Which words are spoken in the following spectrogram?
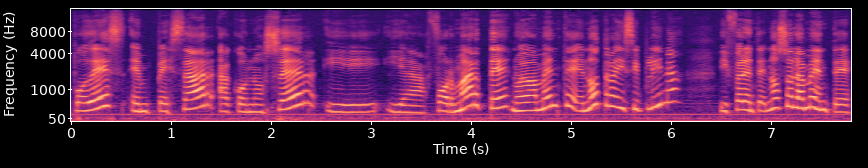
podés empezar a conocer y, y, a formarte nuevamente en otra disciplina diferente. No solamente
